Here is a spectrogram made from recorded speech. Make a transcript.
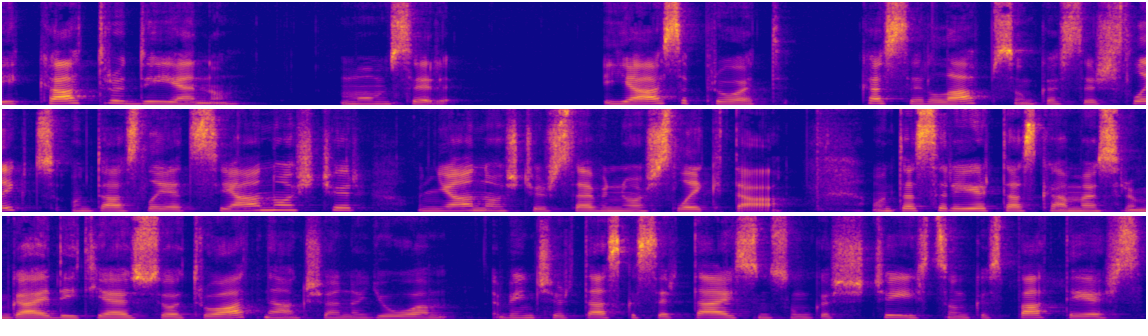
Ik katru dienu mums ir jāsaprot, kas ir labs un kas ir slikts, un tās lietas jānošķir un jānošķir sevi no sliktā. Un tas arī ir tas, kā mēs varam gaidīt Jēzus otro atnākšanu, jo viņš ir tas, kas ir taisns un kas šķīsts un kas patiess,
